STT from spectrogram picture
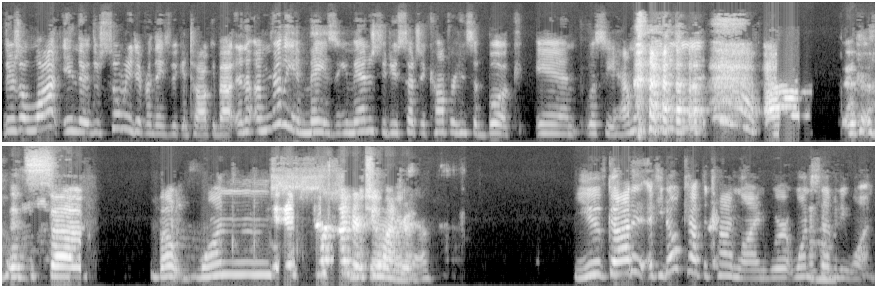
there's a lot in there. There's so many different things we can talk about, and I'm really amazed that you managed to do such a comprehensive book in. Let's see, how many pages is it? Um, it's, uh, about one. It's just under two hundred. Right You've got it. If you don't count the timeline, we're at one seventy one. Mm-hmm.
